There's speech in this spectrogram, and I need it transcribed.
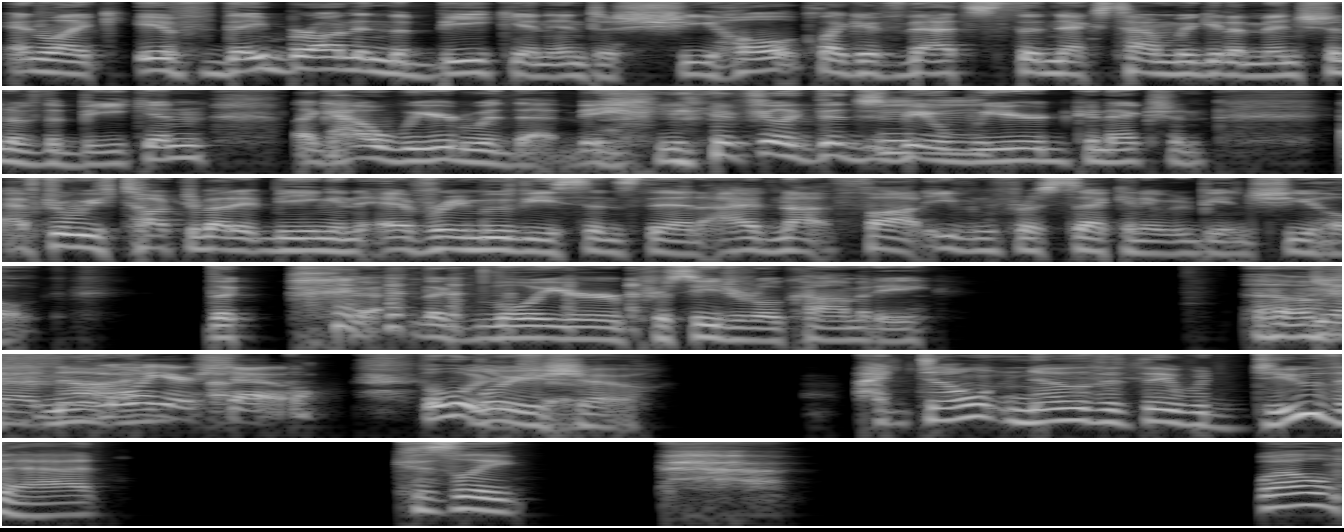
and like if they brought in the beacon into She-Hulk, like if that's the next time we get a mention of the beacon, like how weird would that be? I feel like that'd just be a Mhm. weird connection. After we've talked about it being in every movie since then, I have not thought even for a second it would be in She-Hulk. the the lawyer procedural comedy. Um, Yeah, no, I- lawyer I- show. the lawyer, lawyer, show. show. I don't know that they would do that because, like, well,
